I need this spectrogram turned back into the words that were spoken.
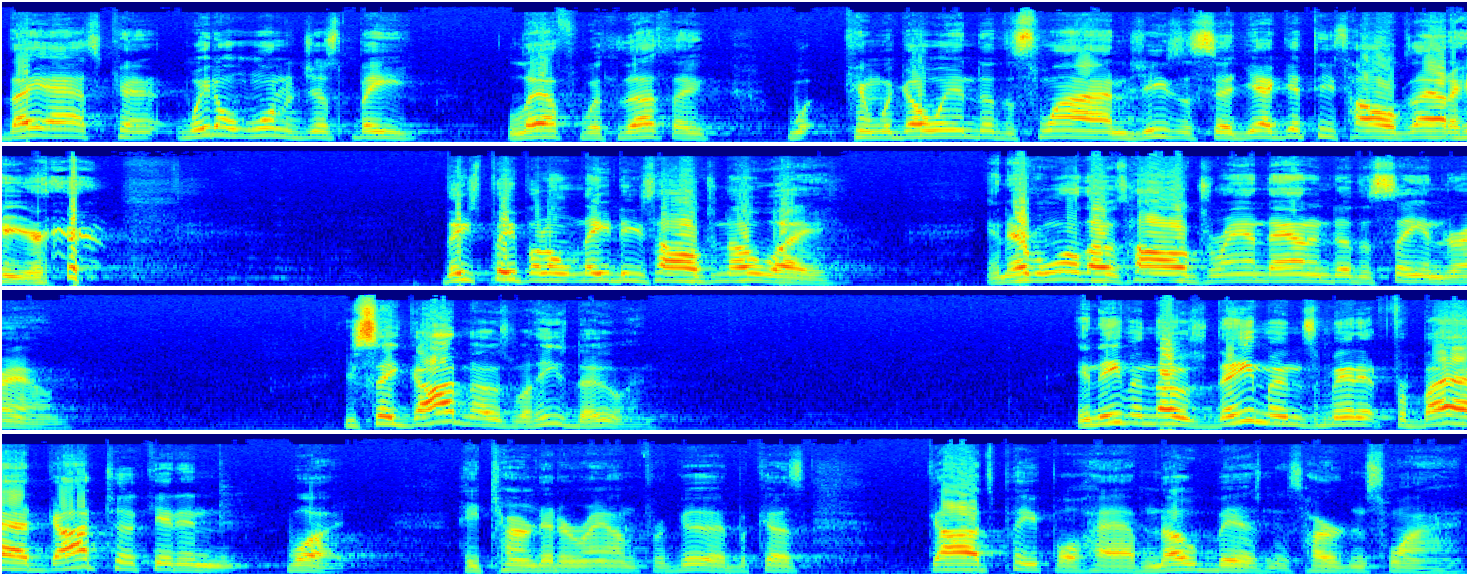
They ask, can, we don't want to just be left with nothing. Can we go into the swine? Jesus said, Yeah, get these hogs out of here. these people don't need these hogs no way. And every one of those hogs ran down into the sea and drowned. You see, God knows what He's doing. And even those demons meant it for bad, God took it and what? He turned it around for good because God's people have no business herding swine.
